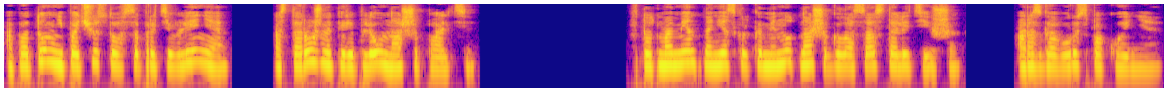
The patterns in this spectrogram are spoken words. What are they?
А потом, не почувствовав сопротивления, осторожно переплел наши пальцы. В тот момент на несколько минут наши голоса стали тише, а разговоры спокойнее.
